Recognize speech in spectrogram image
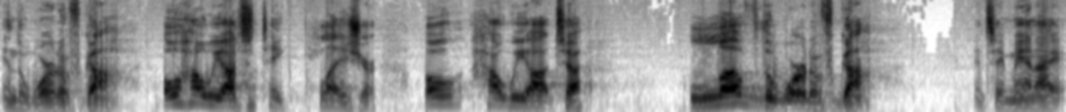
in the Word of God. Oh, how we ought to take pleasure. Oh, how we ought to love the Word of God and say, man, I,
